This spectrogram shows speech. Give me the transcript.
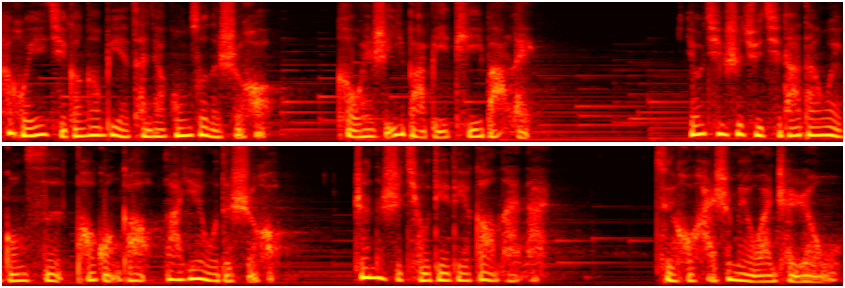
他回忆起刚刚毕业参加工作的时候，可谓是一把鼻涕一把泪。尤其是去其他单位、公司跑广告、拉业务的时候，真的是求爹爹告奶奶，最后还是没有完成任务。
